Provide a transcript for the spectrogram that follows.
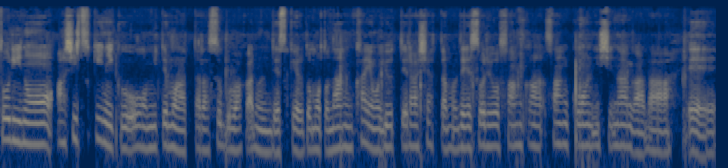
鳥の足つき肉を見てもらったらすぐわかるんですけれども、と何回も言ってらっしゃったので、それを参考にしながら、えー、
